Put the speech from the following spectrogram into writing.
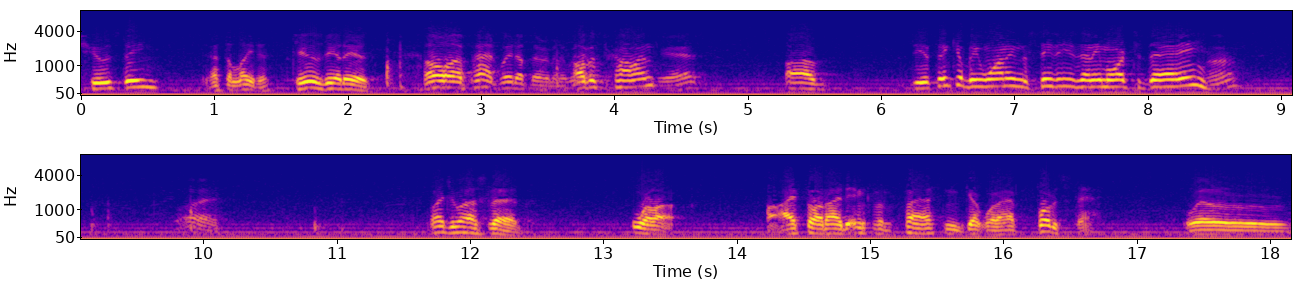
Tuesday at the latest. Tuesday it is. Oh, uh, Pat, wait up there a minute. Oh. Mr. Collins? Yes? Uh, do you think you'll be wanting to see these any more today? Huh? Why? Why'd you ask that? Well, uh, I thought I'd ink them fast and get what I have to photostat. Well,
